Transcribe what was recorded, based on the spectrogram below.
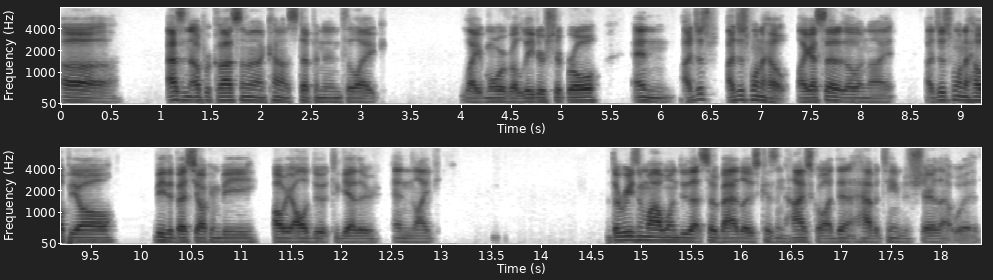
uh as an upperclassman, I'm kind of stepping into like like more of a leadership role. And I just I just want to help. Like I said it the other night, I just want to help y'all be the best y'all can be while we all do it together. And like the reason why I want to do that so badly is because in high school I didn't have a team to share that with.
